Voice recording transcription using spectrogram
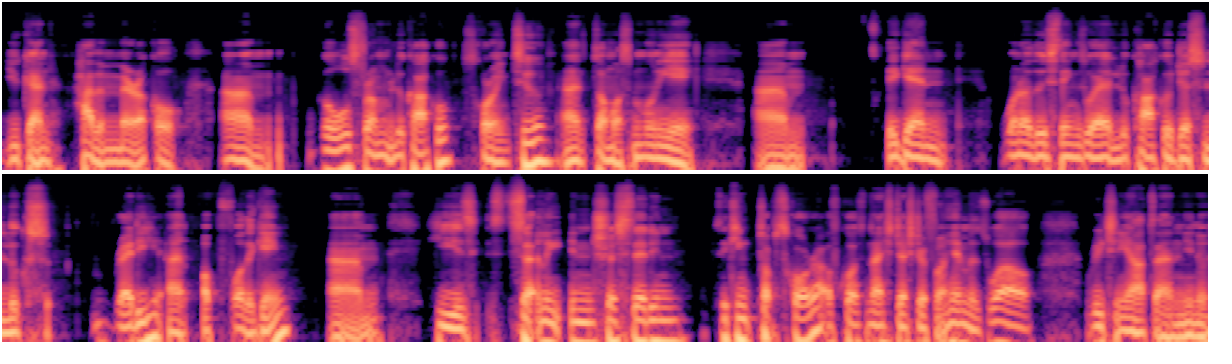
you can have a miracle. Um, goals from Lukaku scoring two and Thomas Meunier. Um, again, one of those things where Lukaku just looks ready and up for the game. Um, he is certainly interested in taking top scorer. Of course, nice gesture for him as well, reaching out and you know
